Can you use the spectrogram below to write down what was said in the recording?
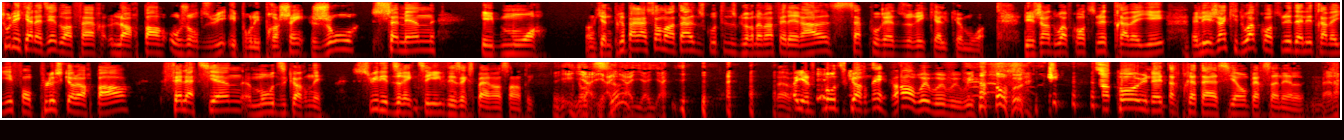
tous les Canadiens doivent faire leur part aujourd'hui et pour les prochains jours, semaines et mois. Donc, il y a une préparation mentale du côté du gouvernement fédéral. Ça pourrait durer quelques mois. Les gens doivent continuer de travailler. Les gens qui doivent continuer d'aller travailler font plus que leur part. Fais la tienne, maudit cornet. Suis les directives des experts en santé. Ah, il y a du maudit cornet. Ah oui, oui, oui, oui. C'est pas une interprétation personnelle. Ben non.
